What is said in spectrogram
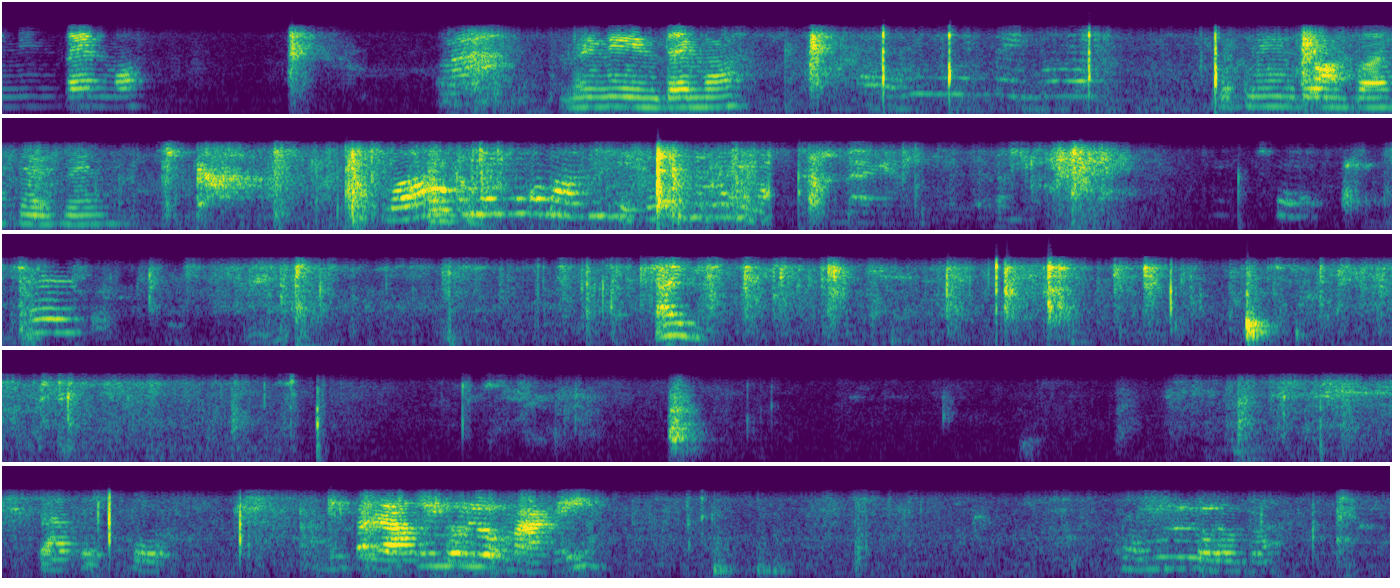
hinihintay mo? Ano hinihintay mo? Ba't hinihintay mo pa, seven? Wow, kailan mo kamatis eh. Kasi hindi ko naman. Ay! Tapos po. Wala akong mulo, Maki.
